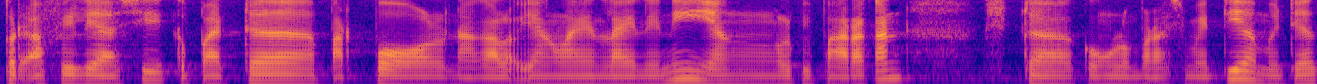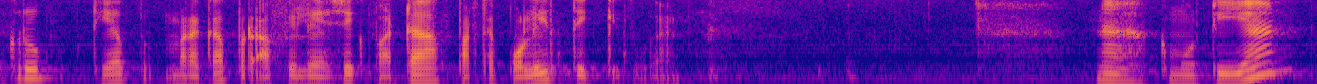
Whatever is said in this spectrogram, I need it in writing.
berafiliasi kepada parpol. Nah kalau yang lain-lain ini yang lebih parah kan sudah konglomerasi media media grup dia mereka berafiliasi kepada partai politik gitu kan. Nah kemudian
